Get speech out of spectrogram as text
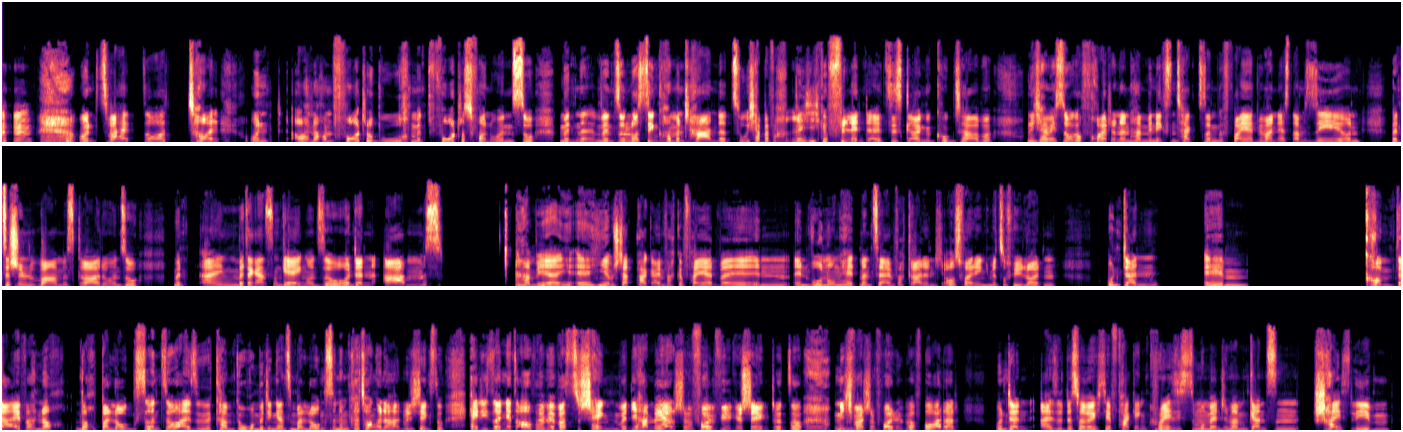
und es war halt so toll. Und auch noch ein Fotobuch mit Fotos von uns, so mit, mit so lustigen Kommentaren dazu. Ich habe einfach richtig geflennt, als ich es angeguckt habe. Und ich habe mich so gefreut. Und dann haben wir nächsten Tag zusammen gefeiert. Wir waren erst am See und weil es sehr schön warm ist gerade und so. Mit, ein, mit der ganzen Gang und so. Und dann abends haben wir äh, hier im Stadtpark einfach gefeiert, weil in, in Wohnungen hält man es ja einfach gerade nicht aus, vor allem nicht mit so vielen Leuten. Und dann ähm, kommt da einfach noch, noch Ballons und so. Also kam Doro mit den ganzen Ballons und einem Karton in der Hand. Und ich denke so, hey, die sollen jetzt aufhören, mir was zu schenken, weil die haben mir ja schon voll viel geschenkt und so. Und ich war schon voll überfordert. Und dann, also das war wirklich der fucking crazyste Moment in meinem ganzen Scheißleben.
